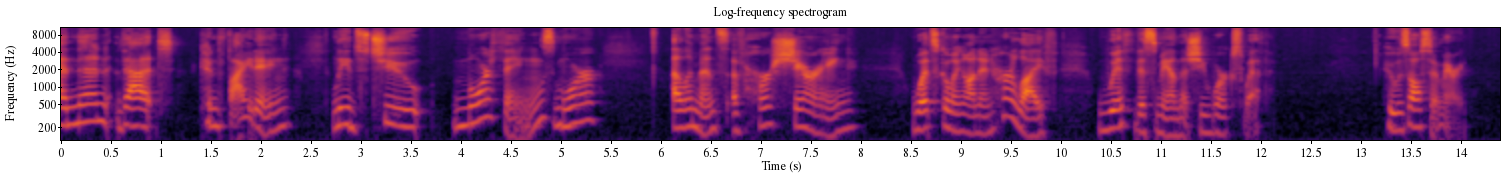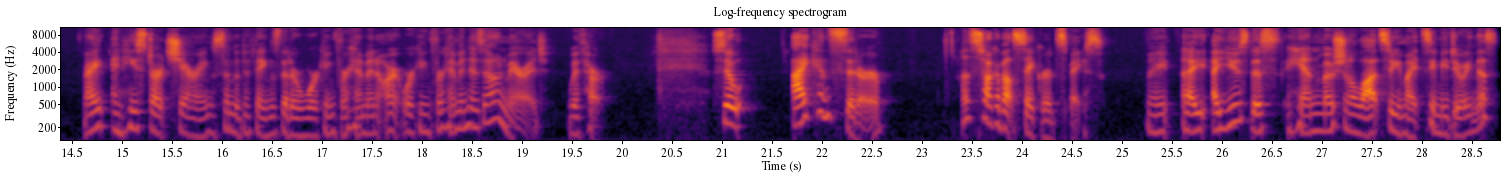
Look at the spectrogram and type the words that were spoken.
And then that confiding leads to more things, more elements of her sharing what's going on in her life with this man that she works with, who is also married, right? And he starts sharing some of the things that are working for him and aren't working for him in his own marriage with her. So I consider, let's talk about sacred space, right? I, I use this hand motion a lot, so you might see me doing this.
